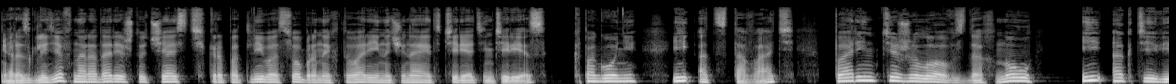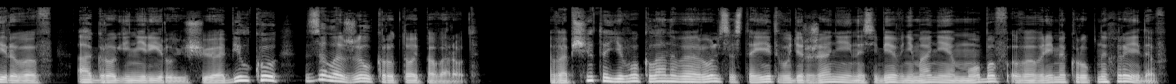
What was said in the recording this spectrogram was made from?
Разглядев на радаре, что часть кропотливо собранных тварей начинает терять интерес, к погоне и отставать, парень тяжело вздохнул и, активировав агрогенерирующую обилку, заложил крутой поворот. Вообще-то его клановая роль состоит в удержании на себе внимания мобов во время крупных рейдов.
